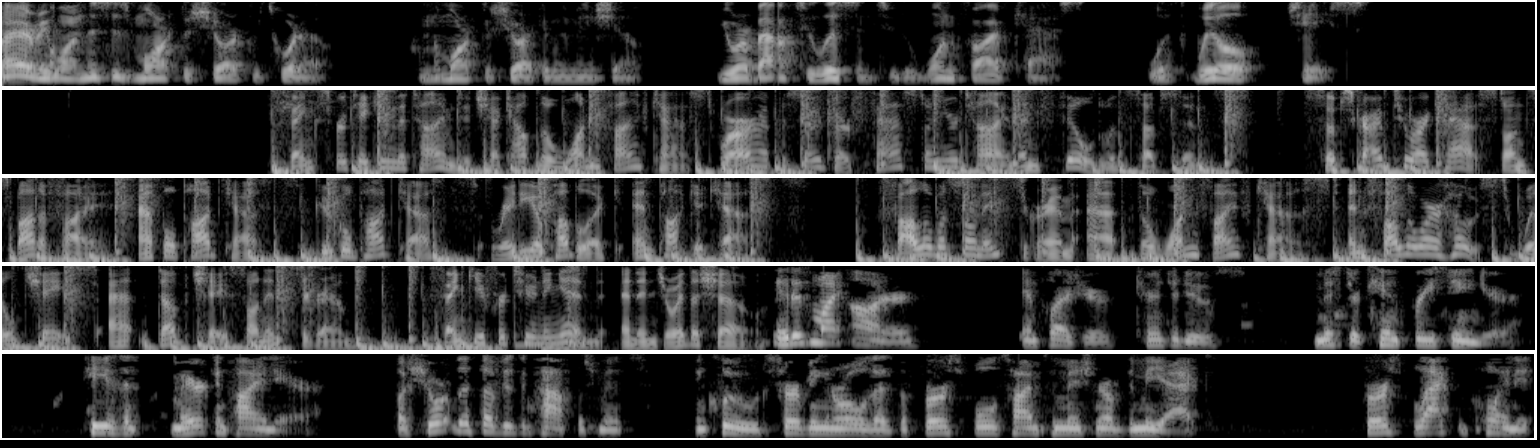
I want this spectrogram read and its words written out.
Hi, everyone. This is Mark the Shark Retorto from the Mark the Shark MMA Show. You are about to listen to the 1 5 cast with Will Chase. Thanks for taking the time to check out the 1 5 cast, where our episodes are fast on your time and filled with substance. Subscribe to our cast on Spotify, Apple Podcasts, Google Podcasts, Radio Public, and Pocket Casts. Follow us on Instagram at the One Five Cast and follow our host Will Chase at Dub Chase on Instagram. Thank you for tuning in and enjoy the show. It is my honor and pleasure to introduce Mr. Ken Free Sr. He is an American pioneer. A short list of his accomplishments include serving in roles as the first full-time commissioner of the MEAC, first black appointed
